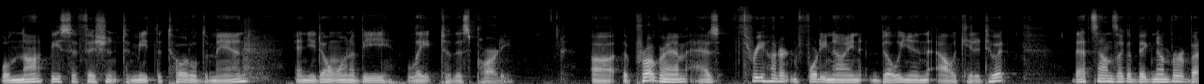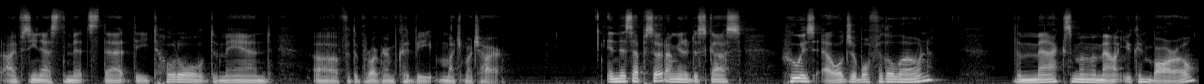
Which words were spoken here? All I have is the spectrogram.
will not be sufficient to meet the total demand, and you don't want to be late to this party. Uh, the program has 349 billion allocated to it. That sounds like a big number, but I've seen estimates that the total demand uh, for the program could be much, much higher. In this episode, I'm going to discuss who is eligible for the loan, the maximum amount you can borrow,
